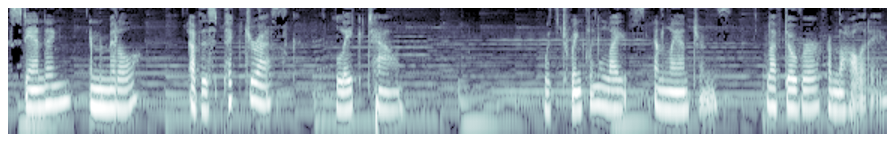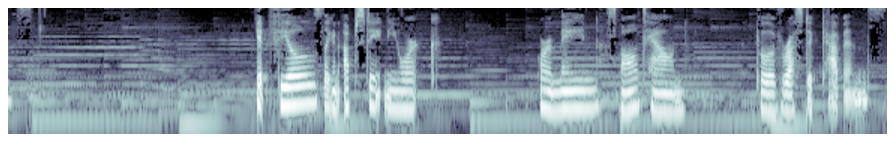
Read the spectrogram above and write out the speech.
Standing in the middle of this picturesque lake town with twinkling lights and lanterns left over from the holidays. It feels like an upstate New York or a Maine small town full of rustic cabins.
